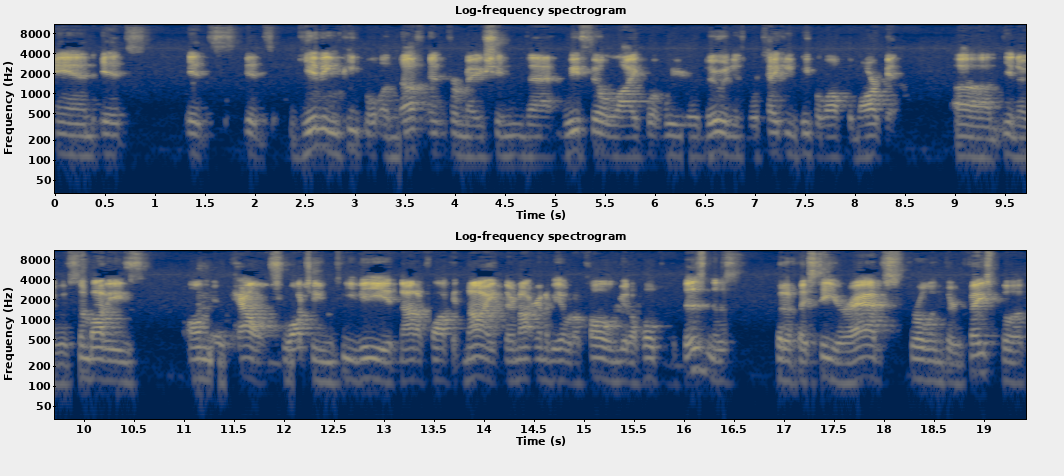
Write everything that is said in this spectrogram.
and it's it's it's giving people enough information that we feel like what we are doing is we're taking people off the market um, you know, if somebody's on their couch watching TV at nine o'clock at night, they're not going to be able to call and get a hold of the business. But if they see your ads scrolling through Facebook,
